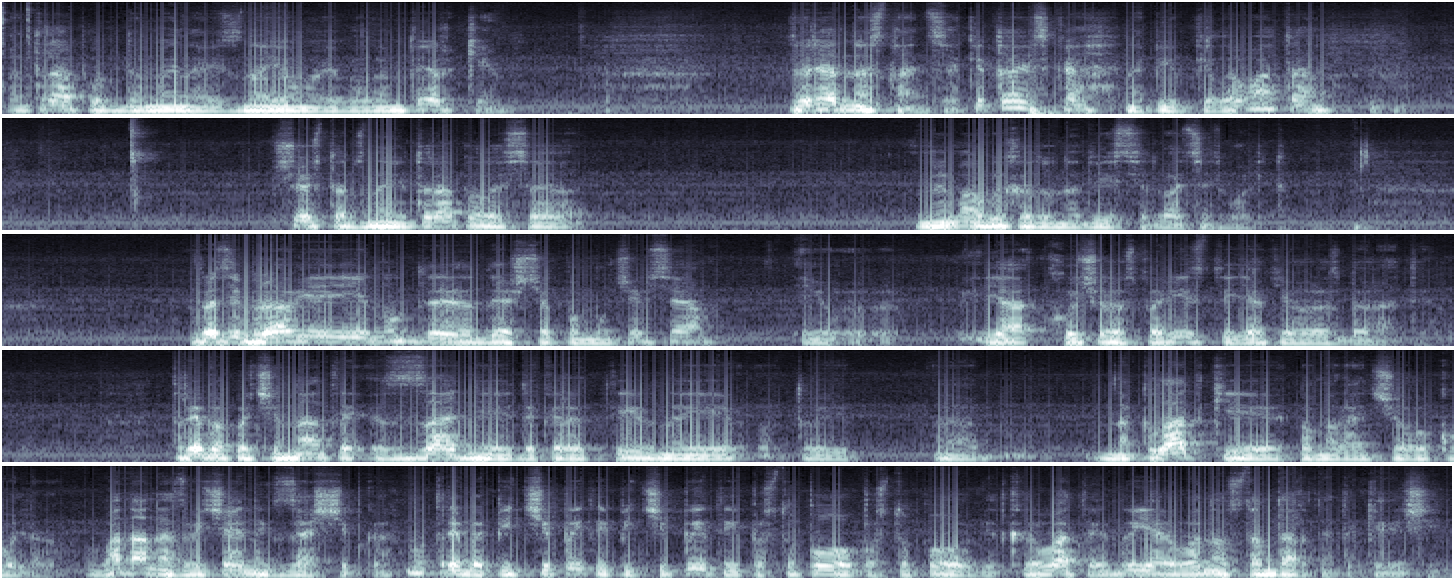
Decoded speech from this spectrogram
потрапив до мене із знайомої волонтерки. Зарядна станція китайська на пів кіловата. Щось там з нею трапилося. Нема виходу на 220 вольт. Розібрав я її, ну де, дещо помучився. І е, я хочу розповісти, як його розбирати. Треба починати з задньої декоративної тої, е, накладки помаранчевого кольору. Вона на звичайних защіпках. Ну, треба підчепити, підчепити і поступово, поступово відкривати. Ну, я, воно стандартне таке рішення.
